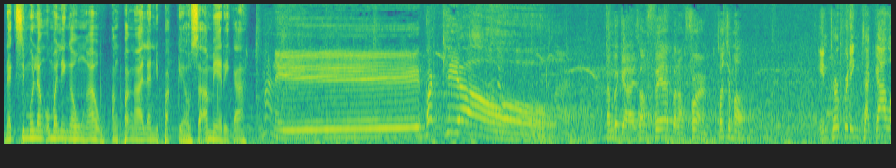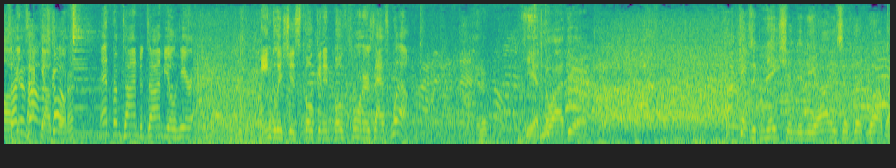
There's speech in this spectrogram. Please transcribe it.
nagsimulang umalingaw-ngaw ang pangalan ni Pacquiao sa Amerika. Manny Pacquiao. Remember, guys, I'm fair, but I'm firm. Touch him up. interpreting Tagalog in Seconds out, Pacquiao's corner. And from time to time, you'll hear English is spoken in both corners as well. He had no idea. Resignation in the eyes of Ledwaba.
